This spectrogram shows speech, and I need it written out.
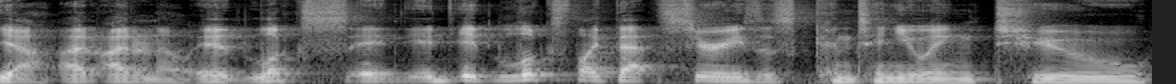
yeah, I, I don't know. It looks it, it, it looks like that series is continuing to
